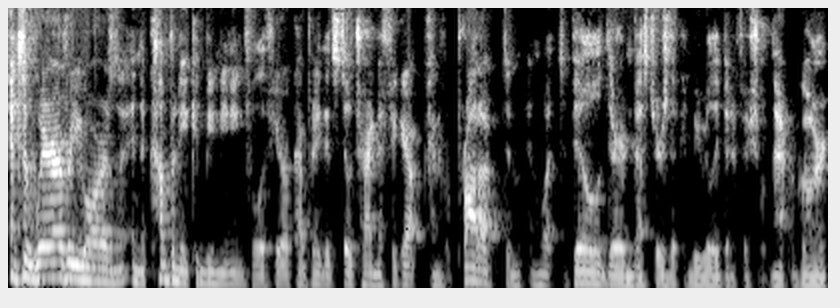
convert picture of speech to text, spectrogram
And so wherever you are in the company can be meaningful. If you're a company that's still trying to figure out kind of a product and, and what to build, there are investors that can be really beneficial in that regard.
